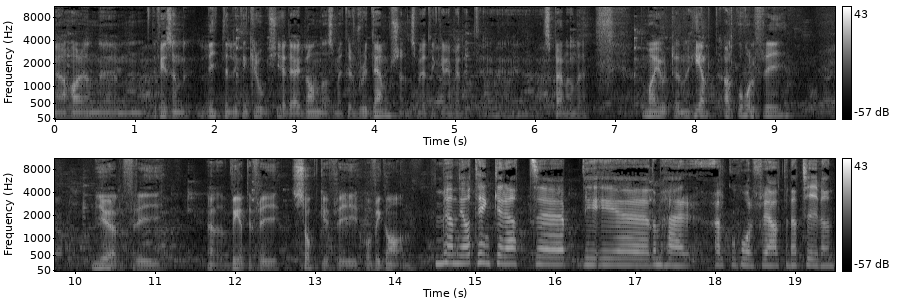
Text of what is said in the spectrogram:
har en, eh, det finns en liten, liten krogkedja i London som heter Redemption som jag tycker är väldigt eh, spännande. De har gjort en helt alkoholfri, mjölfri, vetefri, sockerfri och vegan. Men jag tänker att eh, det är de här alkoholfria alternativen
